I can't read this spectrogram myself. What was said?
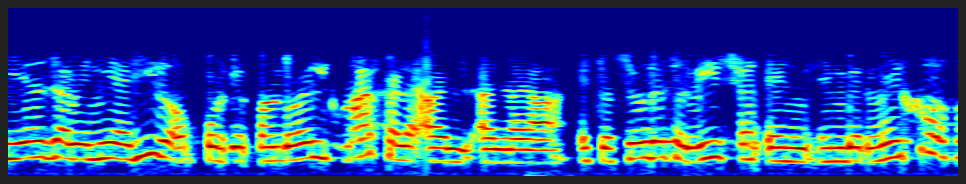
y él ya venía herido, porque cuando él baja a la, estación de servicio en, en Bermejo,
